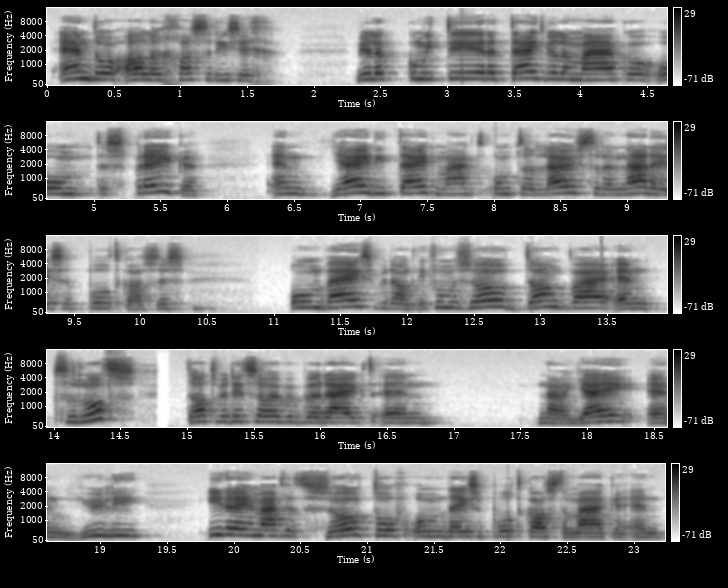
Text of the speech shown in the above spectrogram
En door alle gasten die zich willen committeren, tijd willen maken om te spreken. En jij die tijd maakt om te luisteren naar deze podcast. Dus onwijs bedankt. Ik voel me zo dankbaar en trots dat we dit zo hebben bereikt. En nou, jij en jullie, iedereen maakt het zo tof om deze podcast te maken. En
